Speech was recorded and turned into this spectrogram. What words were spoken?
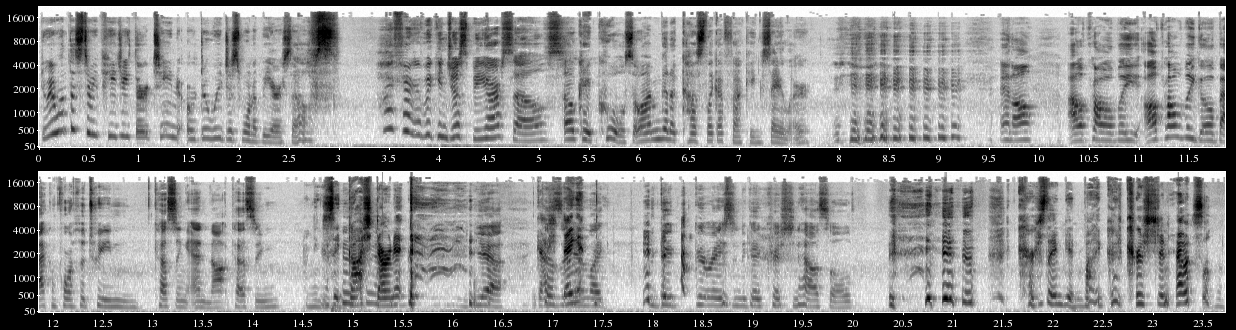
Do we want this to be PG 13 or do we just want to be ourselves? I figure we can just be ourselves. Okay, cool. So I'm gonna cuss like a fucking sailor. and I'll I'll probably I'll probably go back and forth between cussing and not cussing. And you can say, gosh darn it. Yeah. gosh dang it. like the good, good raised in a good Christian household. Cursing in my good Christian household.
